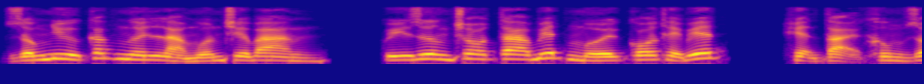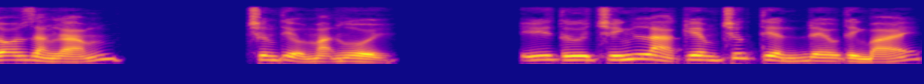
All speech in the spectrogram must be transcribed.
giống như các ngươi là muốn chia ban, Quý Dương cho ta biết mới có thể biết, hiện tại không rõ ràng lắm. Trương Tiểu Mạn hồi. Ý tứ chính là kiêm chức tiền đều tỉnh bái,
